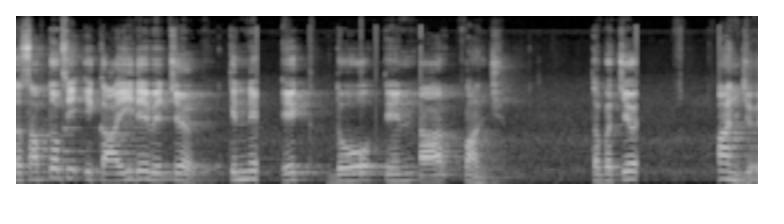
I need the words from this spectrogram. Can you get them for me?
ਤਾਂ ਸਭ ਤੋਂ ਅਸੀਂ ਇਕਾਈ ਦੇ ਵਿੱਚ ਕਿੰਨੇ? 1 2 3 4 5 ਤਾਂ ਬੱਚੇ 5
